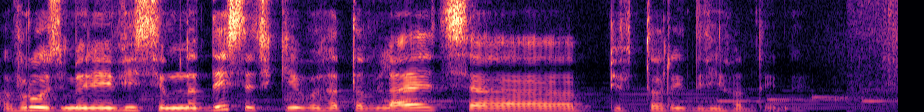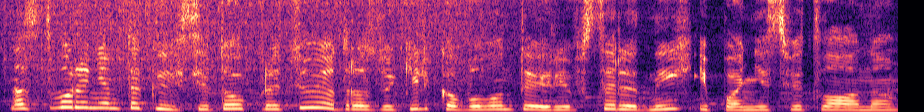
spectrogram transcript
в розмірі 8 на 10, який виготовляється півтори-дві години. Над створенням таких сіток працює одразу кілька волонтерів, серед них і пані Світлана.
